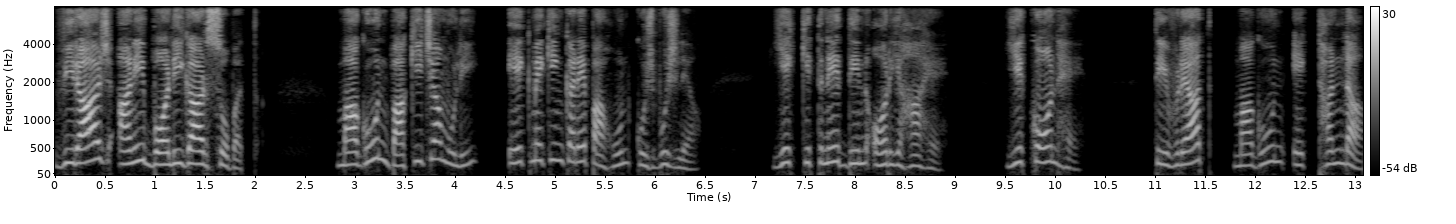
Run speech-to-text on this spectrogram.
विराज आणि बॉडीगार्ड सोबत. मागून बाकीच्या मुली एकमेकींकडे पाहून कुजबुजल्या. ये कितने दिन और यहाँ है? ये कौन है? तेवढ्यात मागून एक थंडा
